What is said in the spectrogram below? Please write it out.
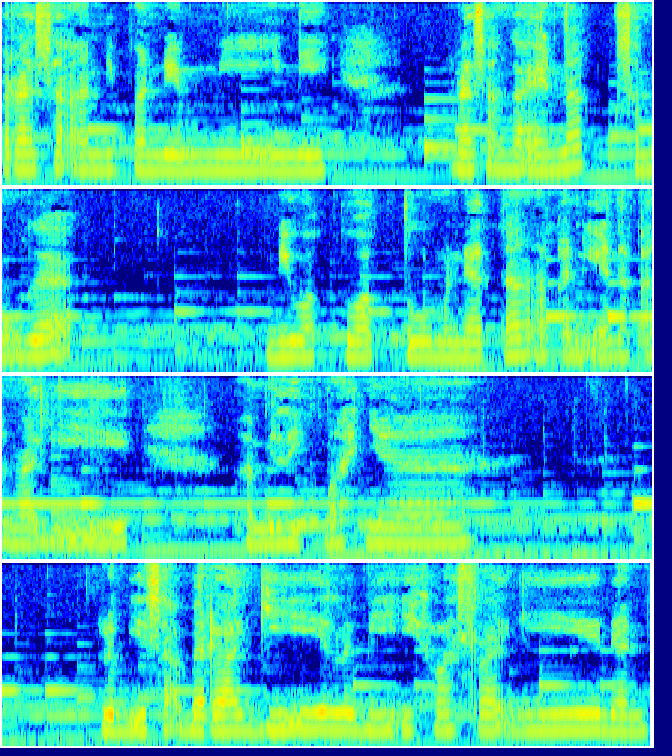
perasaan di pandemi ini rasa nggak enak, semoga di waktu-waktu mendatang akan dienakan lagi. Ambil hikmahnya, lebih sabar lagi, lebih ikhlas lagi, dan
